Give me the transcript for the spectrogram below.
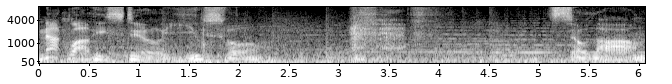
Not while he's still useful. so long.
